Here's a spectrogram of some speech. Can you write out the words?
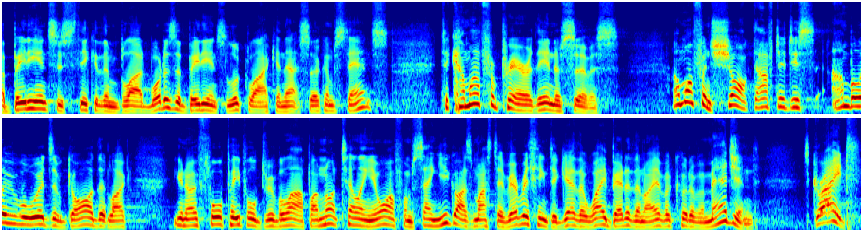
Obedience is thicker than blood. What does obedience look like in that circumstance? To come up for prayer at the end of service. I'm often shocked after just unbelievable words of God that, like, you know, four people dribble up. I'm not telling you off. I'm saying you guys must have everything together way better than I ever could have imagined. It's great.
